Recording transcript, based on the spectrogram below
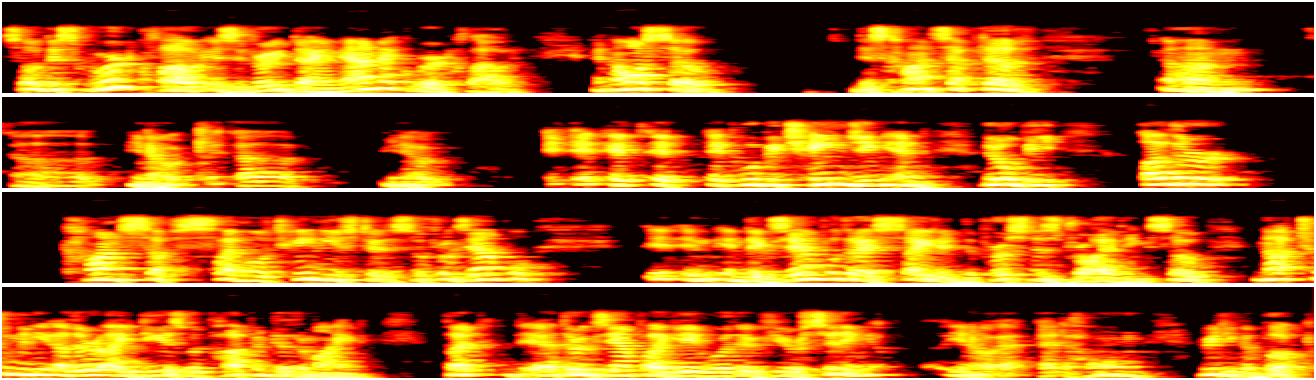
So this word cloud is a very dynamic word cloud. And also this concept of, um, uh, you know, uh, you know, it, it, it, it will be changing and there will be other concepts simultaneous to this. So, for example, in, in, the example that I cited, the person is driving, so not too many other ideas would pop into their mind. But the other example I gave was if you're sitting, you know, at, at home reading a book,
